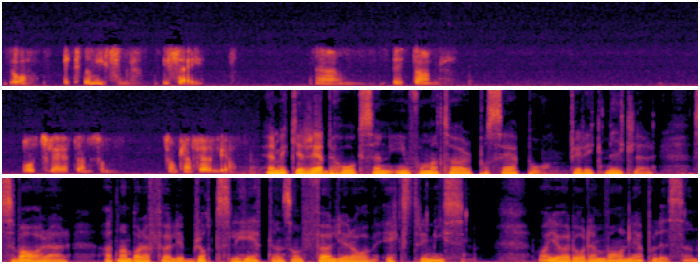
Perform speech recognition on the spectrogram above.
då extremism i sig. Eh, utan brottsligheten som, som kan följa. En mycket räddhågsen informatör på Säpo, Fredrik Mikler, svarar att man bara följer brottsligheten som följer av extremism. Vad gör då den vanliga polisen?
